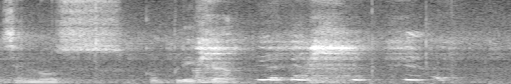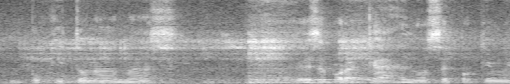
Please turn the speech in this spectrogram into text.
Se nos complica. Un poquito nada más. Debe ser por acá, no sé por qué me,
